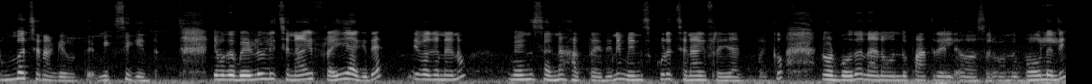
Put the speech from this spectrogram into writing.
ತುಂಬ ಚೆನ್ನಾಗಿರುತ್ತೆ ಮಿಕ್ಸಿಗಿಂತ. ಇವಾಗ ಬೆಳ್ಳುಳ್ಳಿ ಚೆನ್ನಾಗಿ ಫ್ರೈ ಆಗಿದೆ. ಇವಾಗ ನಾನು ಮೆಣಸನ್ನು ಹಾಕ್ತಾ ಇದ್ದೀನಿ. ಮೆಣಸು ಕೂಡ ಚೆನ್ನಾಗಿ ಫ್ರೈ ಆಗಬೇಕು. ನೋಡ್ಬೋದು ನಾನು ಒಂದು ಪಾತ್ರೆಯಲ್ಲಿ ಸಾರಿ ಒಂದು ಬೌಲಲ್ಲಿ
